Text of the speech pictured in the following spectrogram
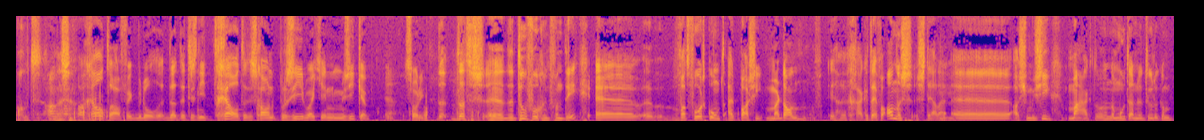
Goed. Hangt van geld af. Ik bedoel, dat, het is niet geld. Het is gewoon het plezier wat je in de muziek hebt. Ja. Sorry. dat is uh, de toevoeging van Dick. Uh, wat voortkomt uit passie. Maar dan ga ik het even anders stellen. Uh, als je muziek maakt, dan, dan, moet daar natuurlijk een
